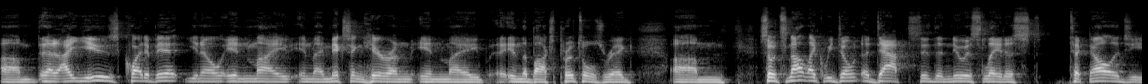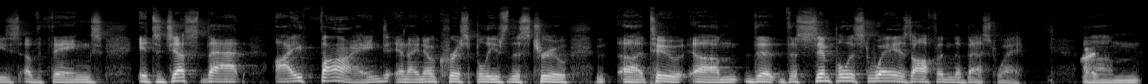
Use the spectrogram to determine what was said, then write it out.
um, that I use quite a bit, you know, in my in my mixing here on in my in the box Pro Tools rig. Um, so it's not like we don't adapt to the newest latest technologies of things. It's just that I find, and I know Chris believes this true uh, too. Um, the the simplest way is often the best way, right. um,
